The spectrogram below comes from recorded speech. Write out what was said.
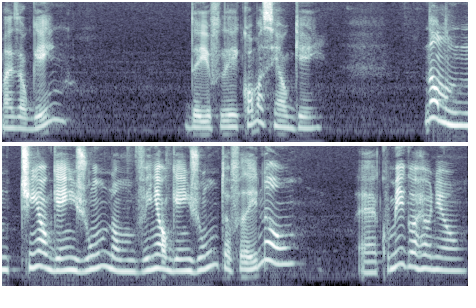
mais alguém? Daí eu falei, como assim alguém? Não, não tinha alguém junto, não vinha alguém junto? Eu falei, não, é comigo a reunião.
